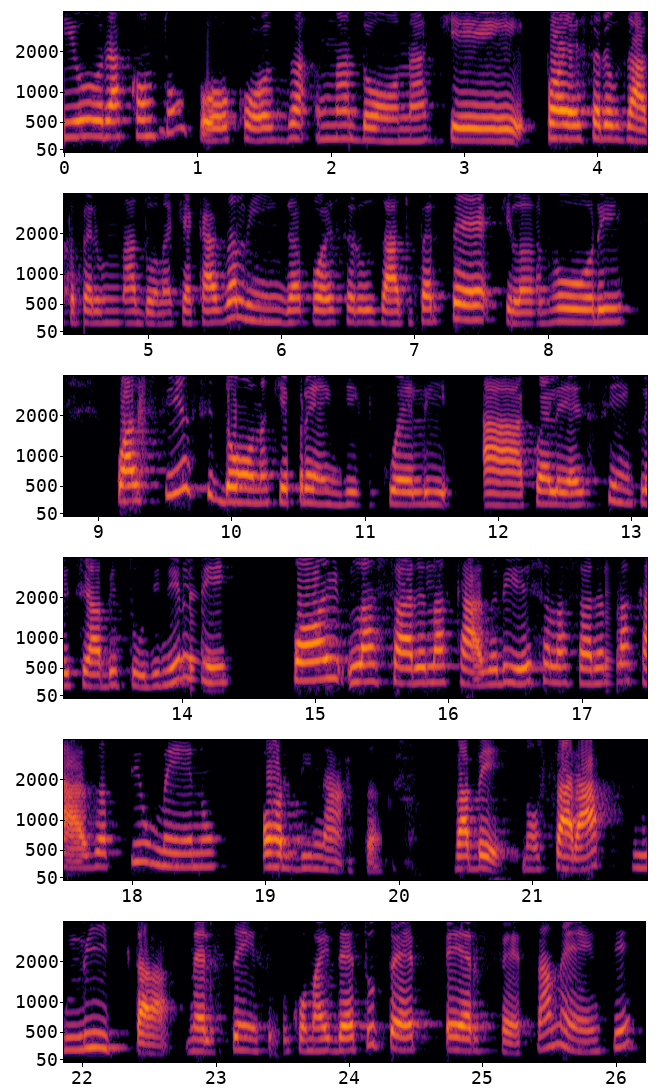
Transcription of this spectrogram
io racconto un po' cosa una donna che può essere usata per una donna che è casalinga, può essere usato per te che lavori, qualsiasi donna che prendi quelli, ah, quelle semplici abitudini lì, puoi lasciare la casa, riesci a lasciare la casa più o meno ordinata. Vabbè, non sarà pulita, nel senso, come hai detto te, perfettamente,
